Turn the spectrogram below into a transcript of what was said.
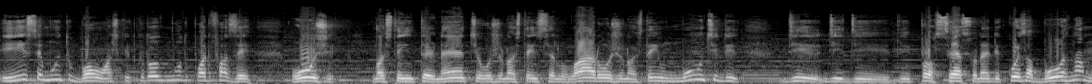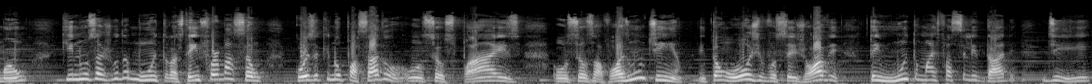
E isso é muito bom, acho que todo mundo pode fazer. Hoje nós temos internet, hoje nós temos celular, hoje nós temos um monte de, de, de, de, de processo, né, de coisa boas na mão que nos ajuda muito. Nós temos informação, coisa que no passado os seus pais, os seus avós não tinham. Então hoje você jovem tem muito mais facilidade de ir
